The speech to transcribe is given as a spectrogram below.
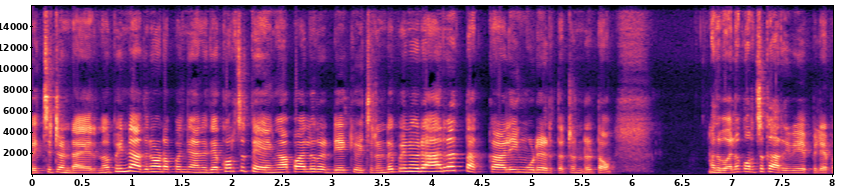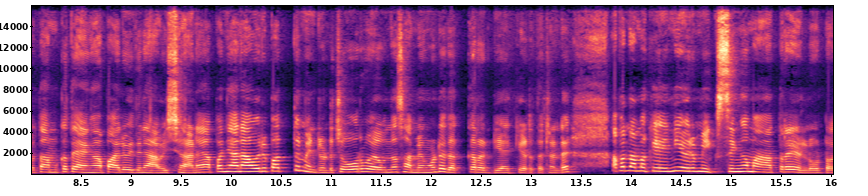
വെച്ചിട്ടുണ്ടായിരുന്നു. പിന്നെ അതിനോടൊപ്പം ഞാനിതേ കുറച്ച് തേങ്ങാപ്പാൽ റെഡിയാക്കി വെച്ചിട്ടുണ്ട്. പിന്നെ ഒരു അര തക്കാളിയും കൂടി എടുത്തിട്ടുണ്ട് കേട്ടോ അതുപോലെ കുറച്ച് കറിവേപ്പില. അപ്പോൾ നമുക്ക് തേങ്ങാപ്പാലും ഇതിന് ആവശ്യമാണ് അപ്പോൾ ഞാൻ ആ ഒരു പത്ത് മിനിറ്റ് ഉണ്ട് ചോറ് വേവുന്ന സമയം കൊണ്ട് ഇതൊക്കെ റെഡിയാക്കി എടുത്തിട്ടുണ്ട്. അപ്പോൾ നമുക്ക് ഇനി ഒരു മിക്സിങ് മാത്രമേ ഉള്ളൂ കേട്ടോ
